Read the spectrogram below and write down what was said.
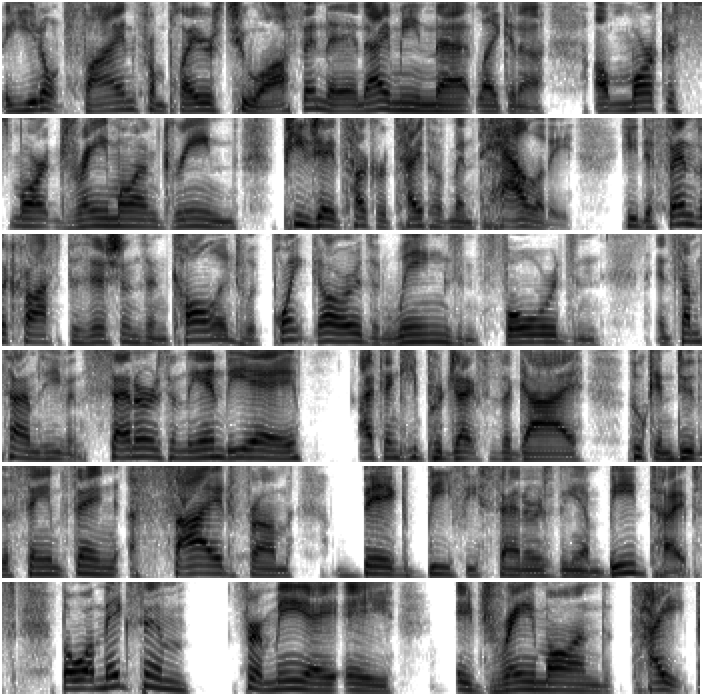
that you don't find from players too often, and I mean that like in a a Marcus Smart, Draymond Green, PJ Tucker type of mentality. He defends across positions in college with point guards and wings and forwards and and sometimes even centers in the NBA. I think he projects as a guy who can do the same thing aside from big beefy centers, the Embiid types. But what makes him for me a a a Draymond type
